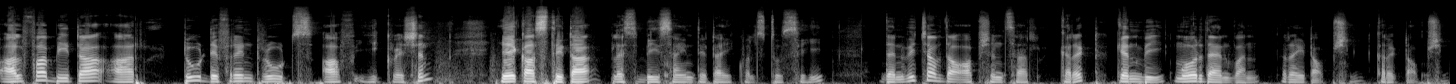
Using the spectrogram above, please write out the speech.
alpha beta are two different roots of equation a cos theta plus b sin theta equals to c, then which of the options are correct? Can be more than one right option, correct option.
